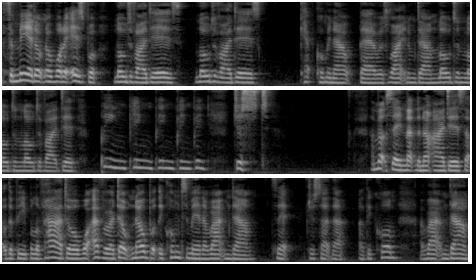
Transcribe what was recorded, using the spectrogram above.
for me, I don't know what it is, but loads of ideas, loads of ideas kept coming out there. I was writing them down, loads and loads and loads of ideas. Ping, ping, ping, ping, ping. Just, I'm not saying that they're not ideas that other people have had or whatever, I don't know, but they come to me and I write them down. That's it, just like that. They come, I write them down.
